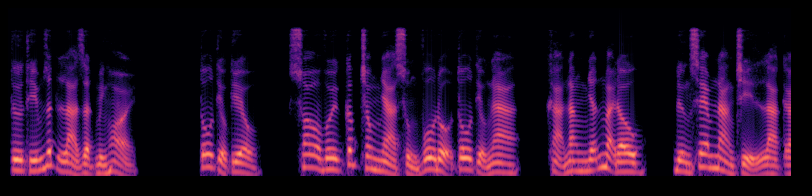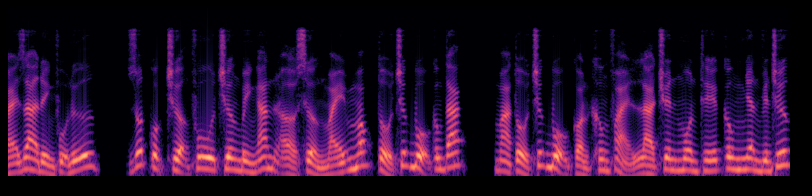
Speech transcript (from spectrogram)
Từ thím rất là giật mình hỏi. Tô Tiểu Kiều, so với cấp trong nhà sủng vô độ Tô Tiểu Nga, khả năng nhẫn mại đâu, đừng xem nàng chỉ là cái gia đình phụ nữ, rốt cuộc trượng phu Trương Bình An ở xưởng máy móc tổ chức bộ công tác, mà tổ chức bộ còn không phải là chuyên môn thế công nhân viên trước,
